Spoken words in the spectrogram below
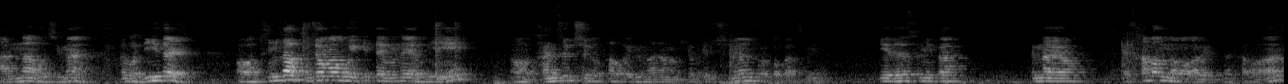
안 나오지만 이거 neither 어, 둘 다 부정하고 있기 때문에 여기 어, 단수 취급하고 있는 거 하나만 기억해 주시면 좋을 것 같습니다. 이해되셨습니까? 됐나요? 네, 4번 넘어가겠습니다. 4번.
